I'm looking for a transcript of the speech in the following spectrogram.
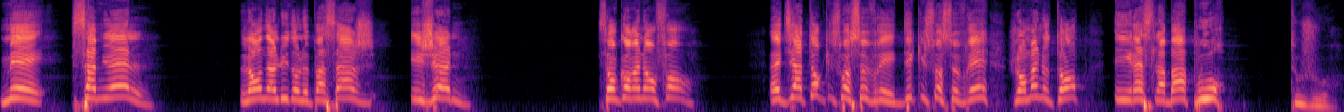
Mais Samuel, là on a lu dans le passage, est jeune. C'est encore un enfant. Elle dit attends qu'il soit sevré. Dès qu'il soit sevré, je l'emmène au temple et il reste là-bas pour toujours.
